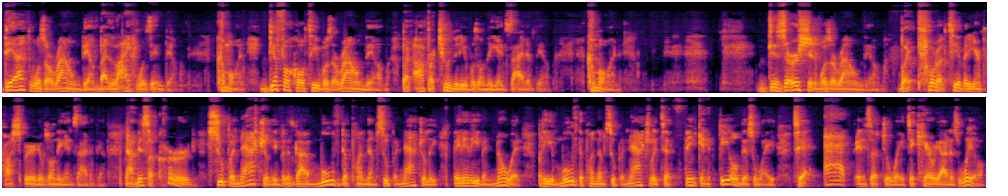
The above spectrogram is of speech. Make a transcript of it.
Death was around them, but life was in them. Come on. Difficulty was around them, but opportunity was on the inside of them. Come on. Desertion was around them, but productivity and prosperity was on the inside of them. Now, this occurred supernaturally because God moved upon them supernaturally. They didn't even know it, but He moved upon them supernaturally to think and feel this way, to act in such a way, to carry out His will.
